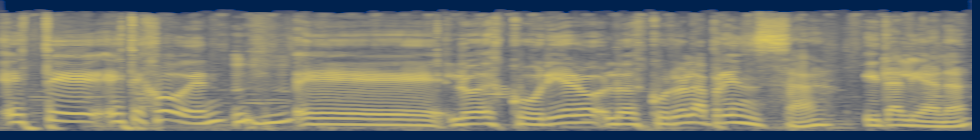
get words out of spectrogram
este, este joven eh, lo descubrieron, lo descubrió la prensa italiana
